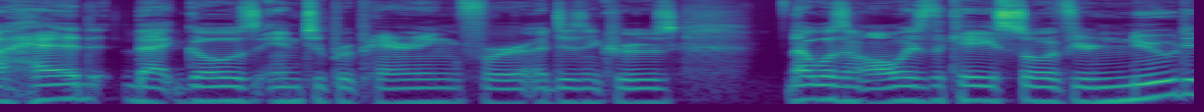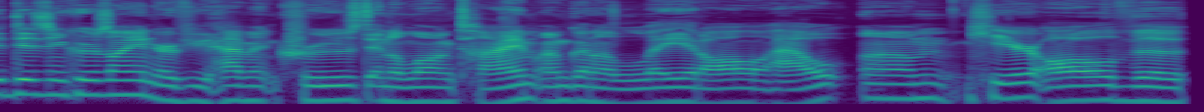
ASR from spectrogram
ahead that goes into preparing for a Disney cruise that wasn't always the case. So if you're new to Disney Cruise Line or if you haven't cruised in a long time, I'm gonna lay it all out um, here. All the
